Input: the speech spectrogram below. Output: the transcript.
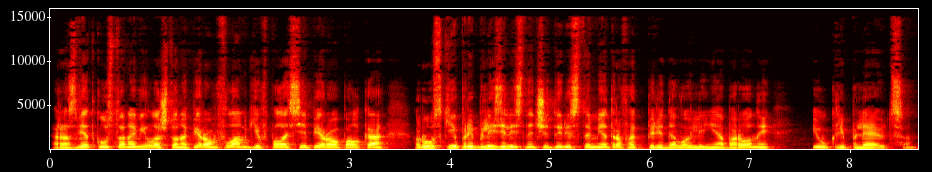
Разведка установила, что на первом фланге в полосе первого полка русские приблизились на 400 метров от передовой линии обороны и укрепляются.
